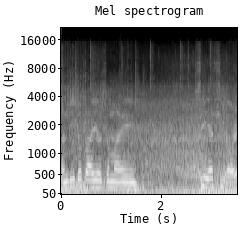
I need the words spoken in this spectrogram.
Andito tayo sa may CSCR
